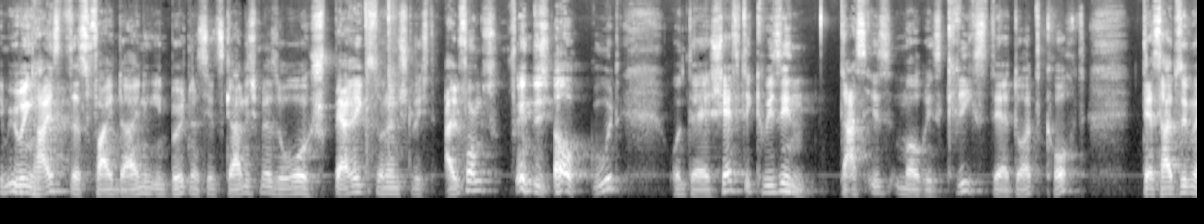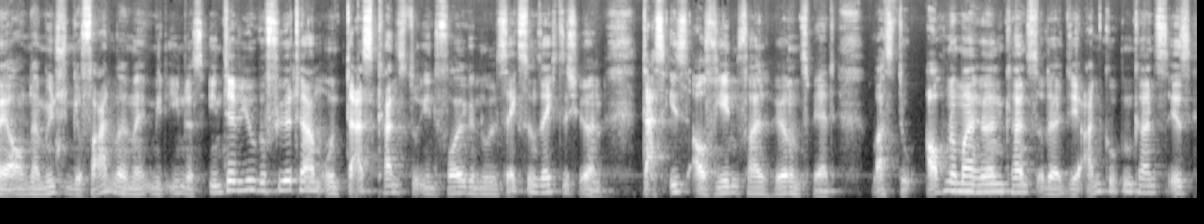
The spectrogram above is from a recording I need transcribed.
Im Übrigen heißt das Fine Dining in Bödners jetzt gar nicht mehr so sperrig, sondern schlicht Alphons. Finde ich auch gut. Und der Chef de Cuisine, das ist Maurice Kriegs, der dort kocht. Deshalb sind wir ja auch nach München gefahren, weil wir mit ihm das Interview geführt haben. Und das kannst du in Folge 066 hören. Das ist auf jeden Fall hörenswert. Was du auch nochmal hören kannst oder dir angucken kannst, ist,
